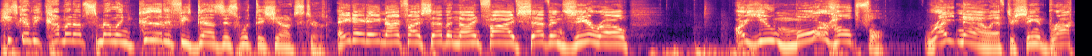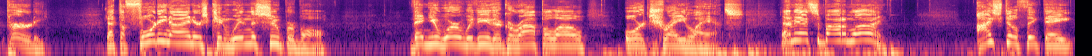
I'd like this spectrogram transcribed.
He's going to be coming up smelling good if he does this with this youngster. 888-957-9570. Are you more hopeful right now after seeing Brock Purdy that the 49ers can win the Super Bowl than you were with either Garoppolo or Trey Lance? I mean, that's the bottom line. I still think they,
